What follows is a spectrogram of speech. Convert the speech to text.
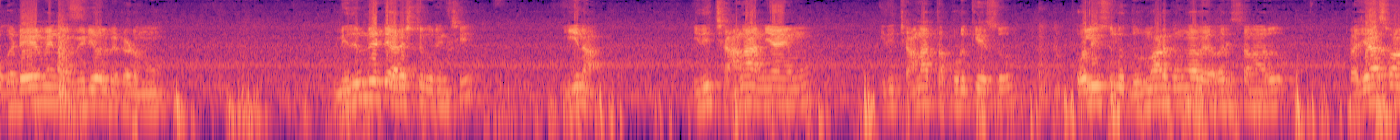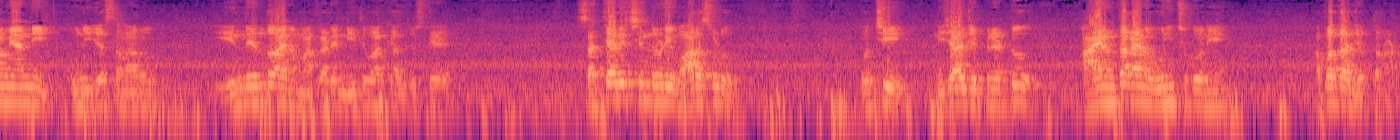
ఒకటేమైనా వీడియోలు పెట్టడము మిథున్ రెడ్డి అరెస్ట్ గురించి ఈయన ఇది చాలా అన్యాయము ఇది చాలా తప్పుడు కేసు పోలీసులు దుర్మార్గంగా వ్యవహరిస్తున్నారు ప్రజాస్వామ్యాన్ని కూనీ చేస్తున్నారు ఏందేందో ఆయన మాట్లాడే నీతి వాక్యాలు చూస్తే సత్యహరిశ్చంద్రుడి వారసుడు వచ్చి నిజాలు చెప్పినట్టు ఆయనంతా ఆయన ఊహించుకొని అబద్ధాలు చెప్తున్నాడు.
